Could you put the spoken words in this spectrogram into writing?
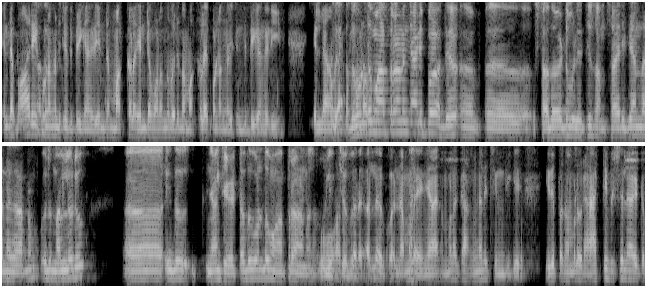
എന്റെ ഭാര്യയെ കൊണ്ട് അങ്ങനെ ചിന്തിപ്പിക്കാൻ കഴിയും. എന്റെ മക്കളെ എന്റെ വളർന്നു വരുന്ന മക്കളെ കൊണ്ട് അങ്ങനെ ചിന്തിപ്പിക്കാൻ കഴിയും. എല്ലാവരും അതുകൊണ്ട് മാത്രമാണ് ഞാനിപ്പോ ഉസ്താദുമായിട്ട് വിളിച്ച് സംസാരിക്കാൻ തന്നെ കാരണം ഒരു നല്ലൊരു ഇത് ഞാൻ കേട്ടത് കൊണ്ട് മാത്രമാണ് വിളിച്ചത്. അല്ല നമ്മളെ ഞാൻ നമ്മളൊക്കെ അങ്ങനെ ചിന്തിക്കുക ഇതിപ്പോ നമ്മൾ ഒരു ആർട്ടിഫിഷ്യൽ ആയിട്ട്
